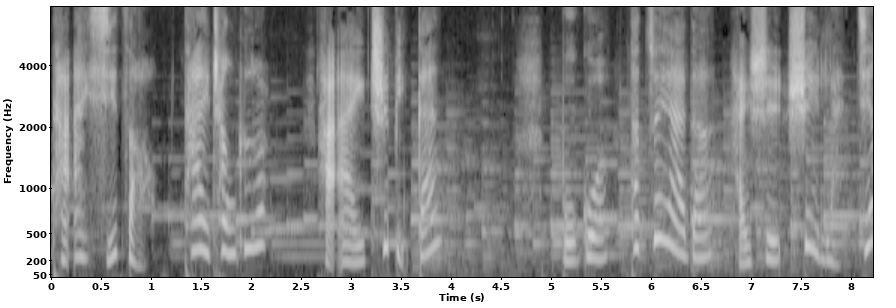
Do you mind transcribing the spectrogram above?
它爱洗澡，它爱唱歌，还爱吃饼干。不过，它最爱的还是睡懒觉。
